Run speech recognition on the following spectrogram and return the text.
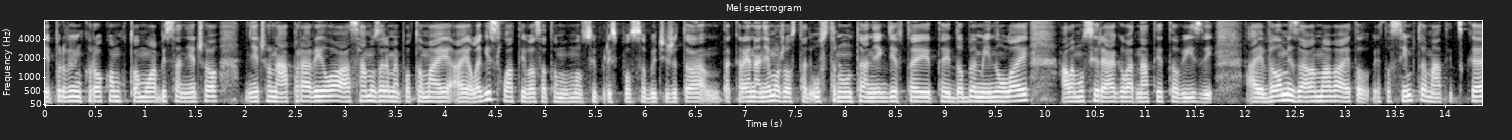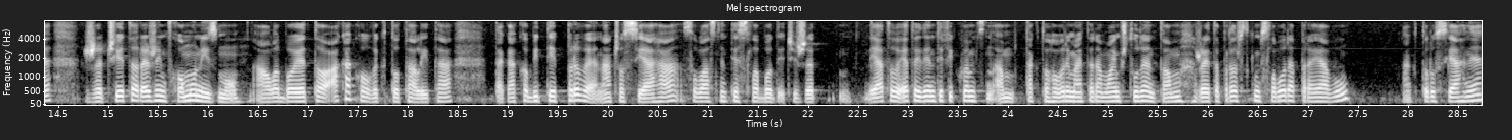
je prvým krokom k tomu, aby sa niečo, niečo napravilo a samozrejme potom aj, aj legislatíva sa tomu musí prispôsobiť. Čiže tá, tá krajina nemôže ostať ustrnutá niekde v tej, tej dobe minulej, ale musí reagovať na tieto výzvy. A je veľmi zaujímavé, je to, je to symptomatické, že či je to režim komunizmu, alebo je to akákoľvek totalita, tak akoby tie prvé, na čo siaha, sú vlastne tie slobody. Čiže ja to, ja to identifikujem, a tak to hovorím aj teda mojim študentom, že je to predovšetkým sloboda prejavu, na ktorú siahne,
